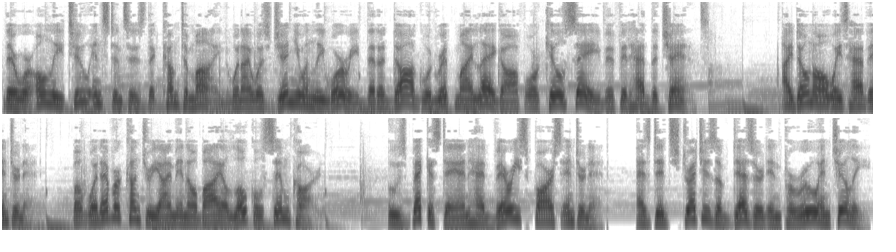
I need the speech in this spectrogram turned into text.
There were only two instances that come to mind when I was genuinely worried that a dog would rip my leg off or kill Save if it had the chance. I don't always have internet, but whatever country I'm in I'll buy a local SIM card. Uzbekistan had very sparse internet, as did stretches of desert in Peru and Chile,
